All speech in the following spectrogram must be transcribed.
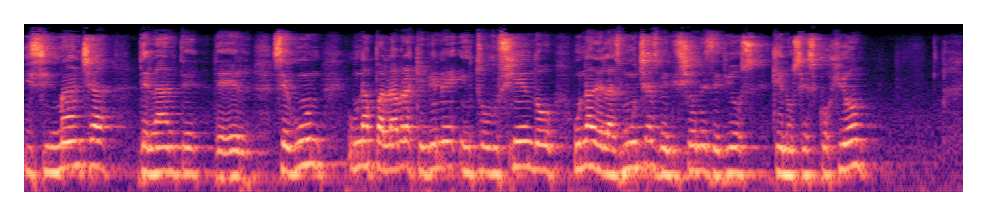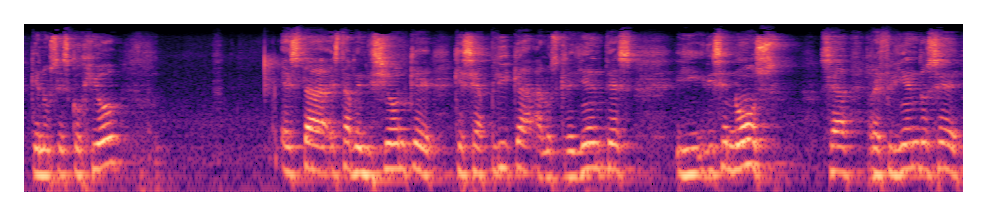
y sin mancha delante de Él. Según una palabra que viene introduciendo una de las muchas bendiciones de Dios que nos escogió, que nos escogió, esta, esta bendición que, se aplica a los creyentes y dice nos, o sea, refiriéndose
